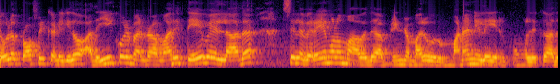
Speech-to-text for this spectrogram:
எவ்வளோ ப்ராஃபிட் கிடைக்குதோ அதை ஈக்குவல் பண்ணுற மாதிரி தேவையில்லாத சில விரயங்களும் ஆகுது அப்படின்ற மாதிரி ஒரு மனநிலை இருக்கும் உங்களுக்கு. அது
